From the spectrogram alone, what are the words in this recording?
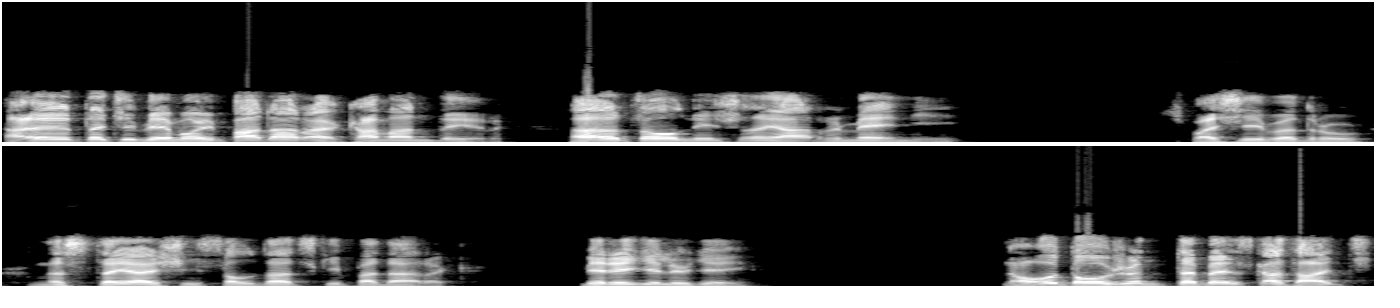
А это тебе мой подарок, командир, от солнечной Армении. Спасибо, друг, настоящий солдатский подарок. Береги людей. Но должен тебе сказать,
